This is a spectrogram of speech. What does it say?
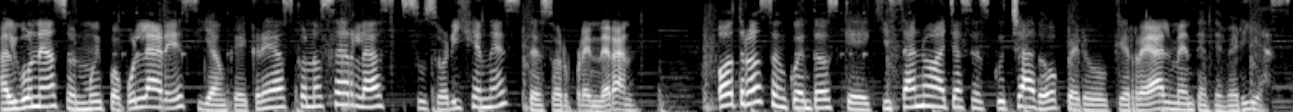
Algunas son muy populares y aunque creas conocerlas, sus orígenes te sorprenderán. Otros son cuentos que quizá no hayas escuchado, pero que realmente deberías.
